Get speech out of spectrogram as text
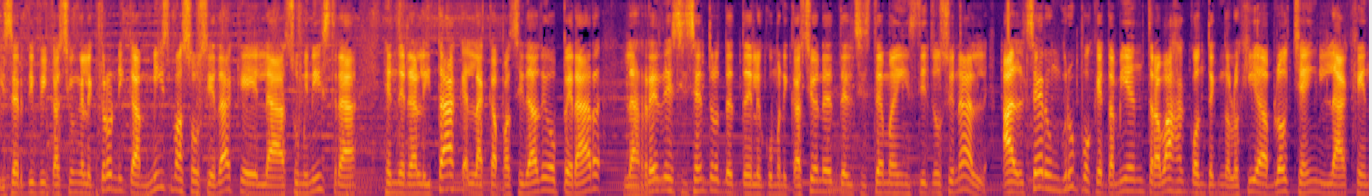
y certificación electrónica, misma sociedad que la suministra Generalitat la capacidad de operar las redes y centros de telecomunicaciones del sistema institucional. Al ser un grupo que también trabaja con tecnología blockchain, la Generalitat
